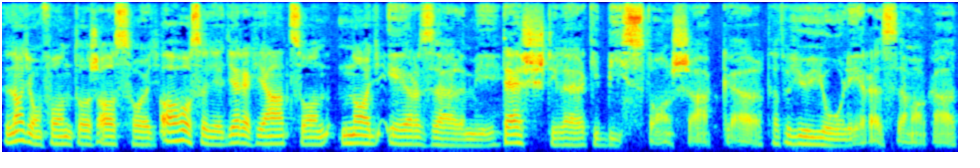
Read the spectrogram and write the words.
De nagyon fontos az, hogy ahhoz, hogy egy gyerek játszon, nagy érzelmi, testi-lelki biztonság kell. Tehát, hogy ő jól érezze magát.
